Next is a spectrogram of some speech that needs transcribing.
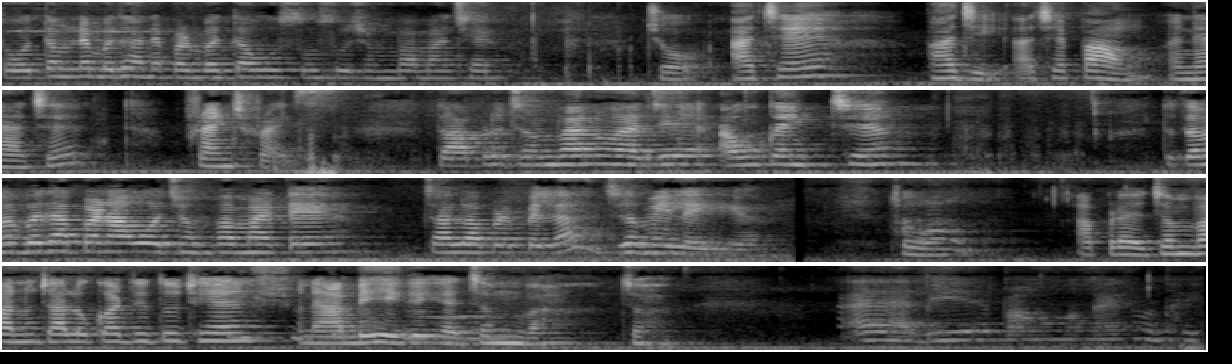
તો તમને બધાને પણ બતાવું શું શું જમવામાં છે. જો, આ છે ભાજી, આ છે પાઉં અને આ છે ફ્રેન્ચ ફ્રાઈસ. તો આપણું જમવાનું આજે આવું કંઈક છે. તો તમે બધા પણ આવો જમવા માટે. ચાલો આપણે પહેલા જમી લઈએ. જો આપણે જમવાનું ચાલુ કરી દીધું છે અને આ બેહી ગઈ છે જમવા. જો. આ બે પાઉં મંગાવ્યું થઈ.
